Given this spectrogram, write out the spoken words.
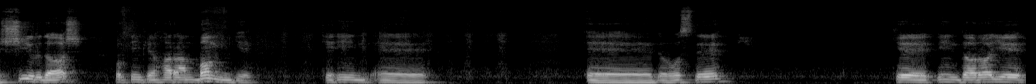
شیر داشت گفتیم که هارمبام میگه که این درسته؟ که این دارای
